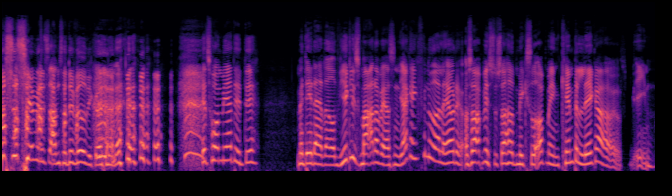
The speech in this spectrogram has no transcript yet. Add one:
det, så siger vi det samme, så det ved vi godt. Men, jeg tror mere, det er det. Men det har da været virkelig smart at være sådan, jeg kan ikke finde ud af at lave det. Og så hvis du så havde mixet op med en kæmpe lækker en,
